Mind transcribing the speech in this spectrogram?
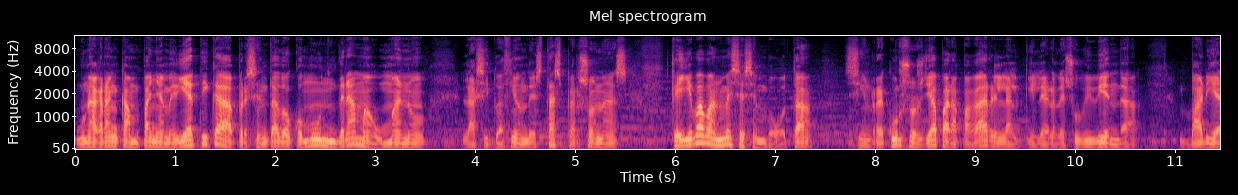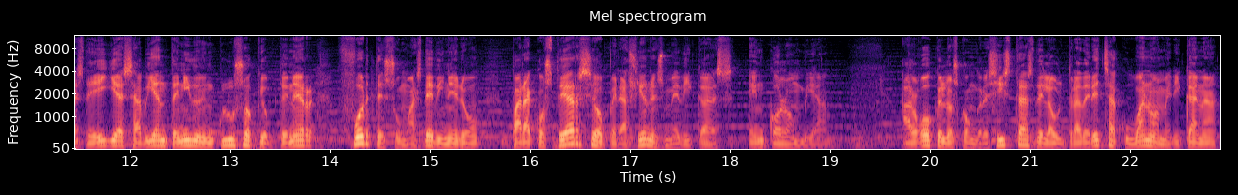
Una gran campaña mediática ha presentado como un drama humano la situación de estas personas que llevaban meses en Bogotá sin recursos ya para pagar el alquiler de su vivienda Varias de ellas habían tenido incluso que obtener fuertes sumas de dinero para costearse operaciones médicas en Colombia. Algo que los congresistas de la ultraderecha cubano-americana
